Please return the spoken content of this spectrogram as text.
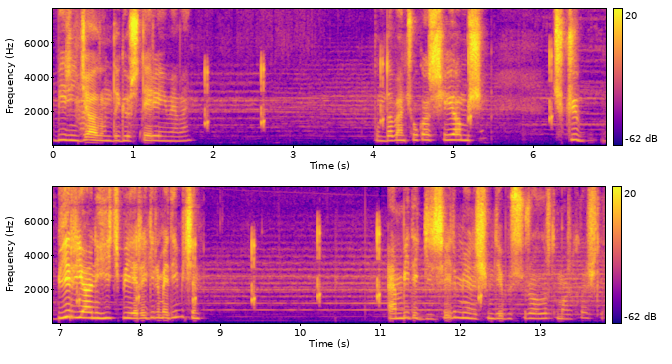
Birinci alımda göstereyim hemen. Bunda ben çok az şey almışım. Çünkü bir yani hiçbir yere girmediğim için. Ben bir de girseydim yani şimdiye bir sürü alırdım arkadaşlar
